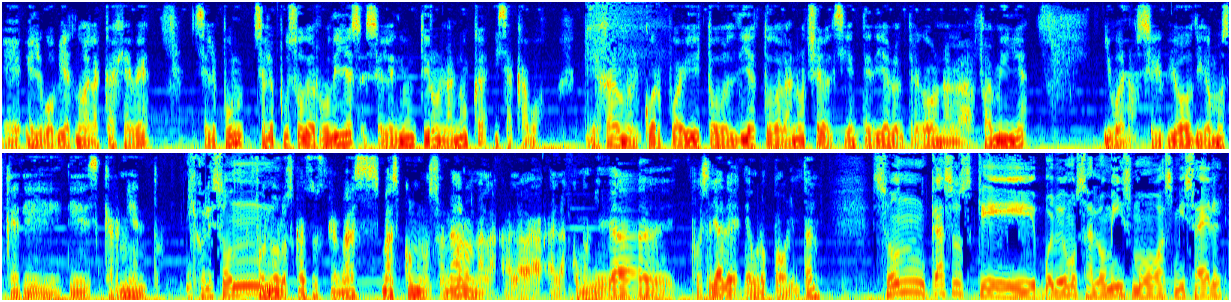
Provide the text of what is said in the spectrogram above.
eh, el gobierno de la KGB, se le, se le puso de rodillas, se le dio un tiro en la nuca y se acabó. Dejaron el cuerpo ahí todo el día, toda la noche, al siguiente día lo entregaron a la familia y bueno, sirvió digamos que de, escarmiento. Híjole, son... Fue uno de los casos que más, más conmocionaron a la, a la, a la comunidad pues allá de, Europa Oriental. Son casos que volvemos a lo mismo, Asmisael,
